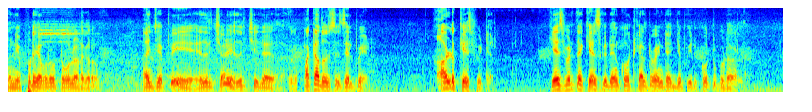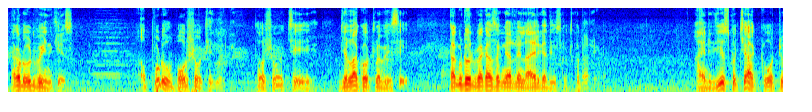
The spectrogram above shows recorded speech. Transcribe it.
నన్ను ఎప్పుడు ఎవరో టోల్ అడగరు అని చెప్పి ఎదిరిచ్చాడు ఎదిరించి పక్కా దోసేసి వెళ్ళిపోయాడు. వాళ్ళు కేసు పెట్టారు. కేసు పెడితే కేసుకు నేను కోర్టుకు వెళ్ళటం ఏంటి అని చెప్పి ఇది కోర్టుకు కూడా వెళ్ళా అక్కడ ఓడిపోయింది కేసు. అప్పుడు పౌరుషం వచ్చింది దీనికి పౌరుషం వచ్చి జిల్లా కోర్టులో వేసి టంగుటూరు ప్రకాశం గారిని లాయర్గా తీసుకొచ్చుకున్నారు ఆయన. ఆయన తీసుకొచ్చి ఆ కోర్టు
